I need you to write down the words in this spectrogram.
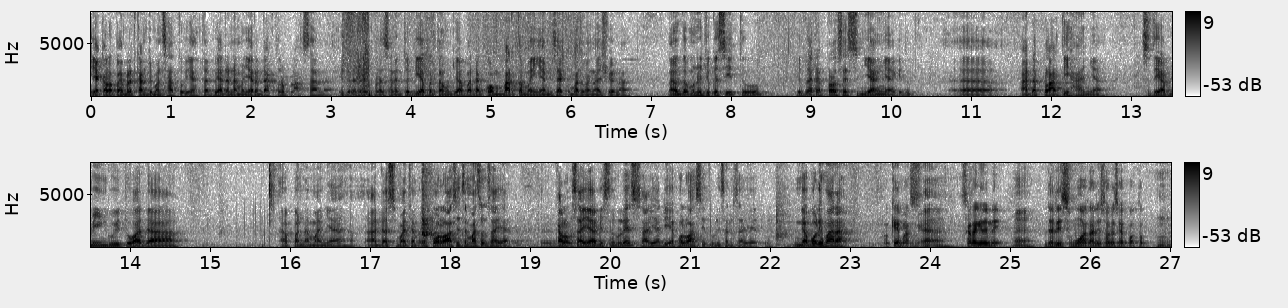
ya kalau pemret kan cuma satu ya, tapi ada namanya redaktur pelaksana. Itu redaktur pelaksana itu dia bertanggung jawab pada kompartemennya, misalnya kompartemen nasional. Nah untuk menuju ke situ itu ada proses jenjangnya gitu, uh, ada pelatihannya. Setiap minggu itu ada apa namanya ada semacam evaluasi termasuk saya. Hmm. Kalau saya habis nulis, saya dievaluasi tulisan saya itu. Nggak boleh marah. Oke mas. Uh, Sekarang gini nih, uh. dari semua tadi sore saya potong, uh.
